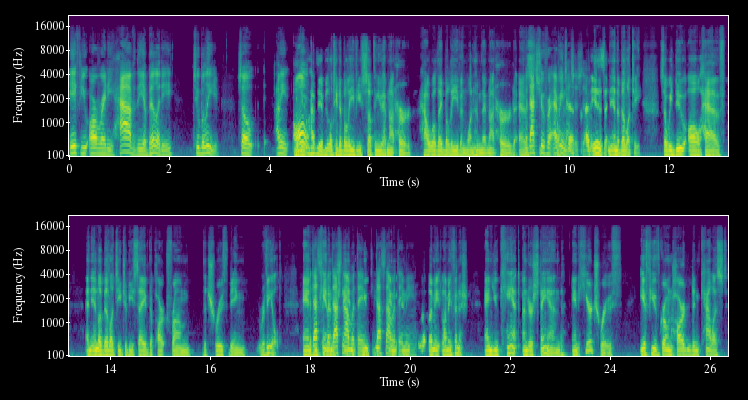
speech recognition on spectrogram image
if you already have the ability to believe. So, I mean, all you don't have the ability to believe you something you have not heard. How will they believe in one whom they've not heard? As but that's true for every message. That is an inability. So we do all have an inability to be saved apart from the truth being revealed. And but that's, but that's not what they. You, that's not and, what they mean. Let me let me finish. And you can't understand and hear truth if you've grown hardened and calloused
